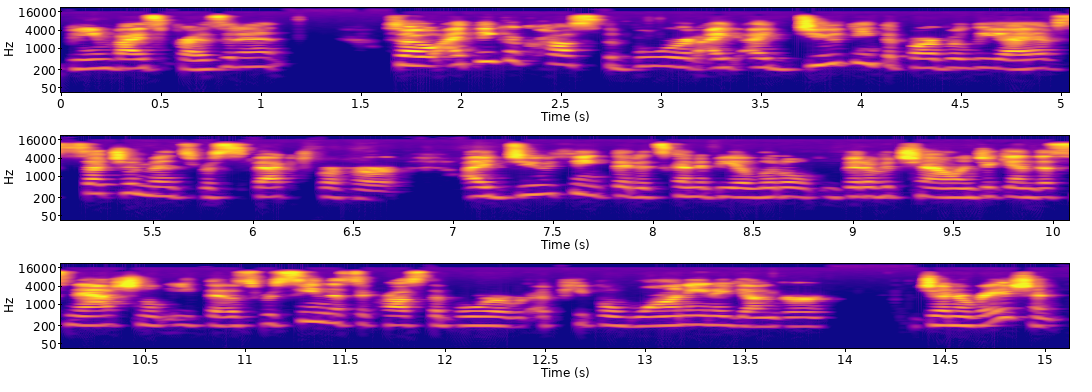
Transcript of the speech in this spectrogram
being vice president. So I think across the board, I, I do think that Barbara Lee, I have such immense respect for her. I do think that it's going to be a little bit of a challenge. Again, this national ethos, we're seeing this across the board of people wanting a younger, generation.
